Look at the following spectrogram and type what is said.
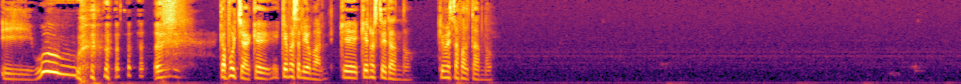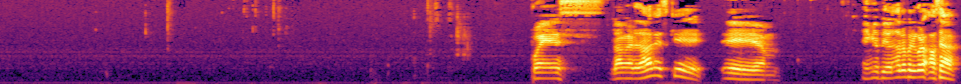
Y... Uh. Capucha, ¿qué, ¿qué me ha salido mal? ¿Qué, ¿Qué no estoy dando? ¿Qué me está faltando? Pues la verdad es que eh, en mi opinión de la película, o sea,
